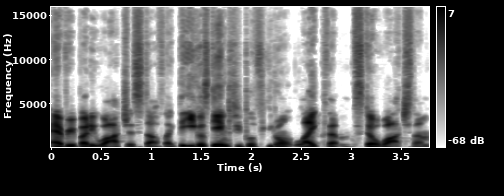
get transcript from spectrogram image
Everybody watches stuff like the Eagles games. People, if you don't like them, still watch them.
